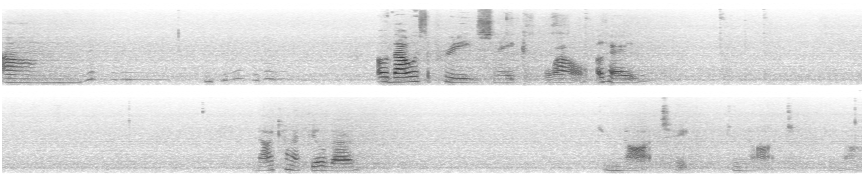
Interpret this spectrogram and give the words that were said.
Um. Oh, that was a pretty snake. Wow. Okay. Now I kind of feel bad. Do not take. Do not. Do not.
